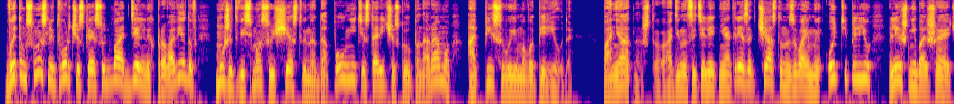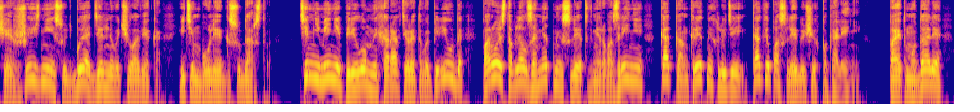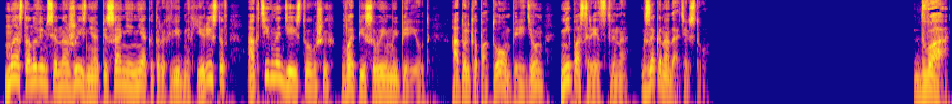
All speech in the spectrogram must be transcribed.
В этом смысле творческая судьба отдельных правоведов может весьма существенно дополнить историческую панораму описываемого периода. Понятно, что 11-летний отрезок, часто называемый оттепелью, лишь небольшая часть жизни и судьбы отдельного человека, и тем более государства – тем не менее, переломный характер этого периода порой оставлял заметный след в мировоззрении как конкретных людей, так и последующих поколений. Поэтому далее мы остановимся на жизни описания некоторых видных юристов, активно действовавших в описываемый период, а только потом перейдем непосредственно к законодательству. 2.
